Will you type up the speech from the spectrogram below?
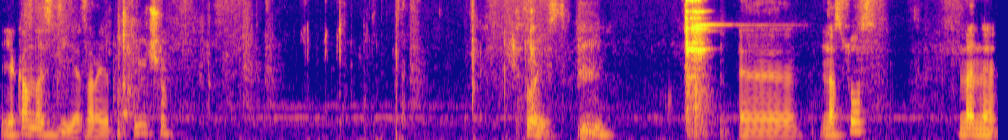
Яка в нас дія? Зараз я підключу. Тобто, е, насос в мене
